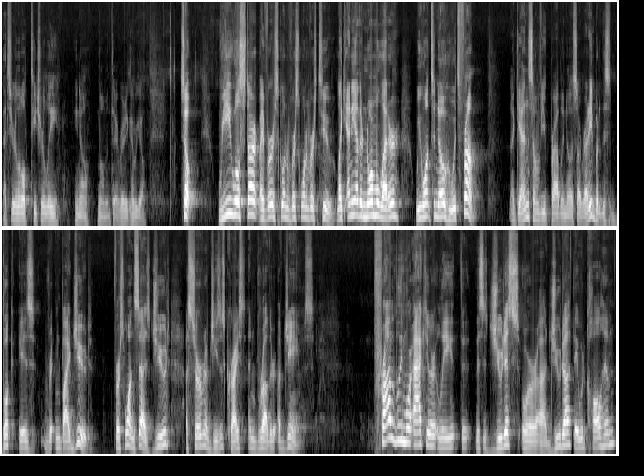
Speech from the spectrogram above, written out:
that's your little teacherly, you know, moment there. Ready? Here we go. So, we will start by verse going to verse 1 and verse 2. Like any other normal letter, we want to know who it's from. Again, some of you probably know this already, but this book is written by Jude. Verse 1 says, Jude, a servant of Jesus Christ and brother of James. Probably more accurately, this is Judas or uh, Judah, they would call him.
